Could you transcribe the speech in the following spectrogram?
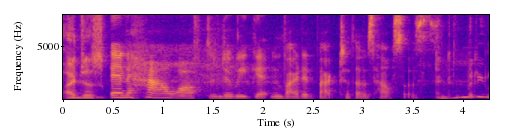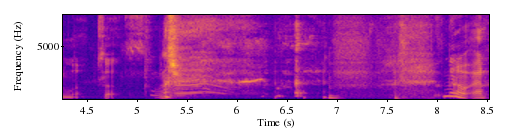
I just And how often do we get invited back to those houses? and nobody loves us. no, and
